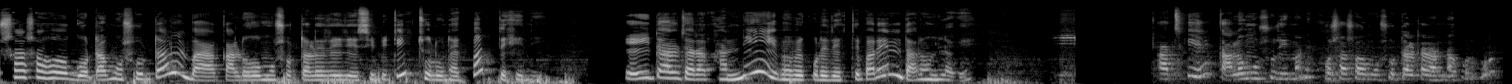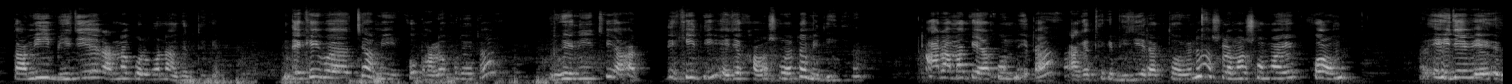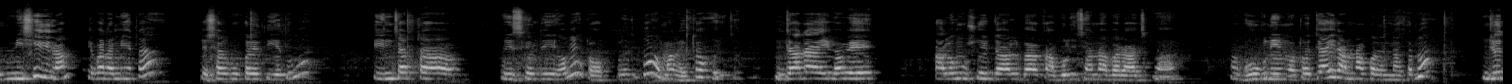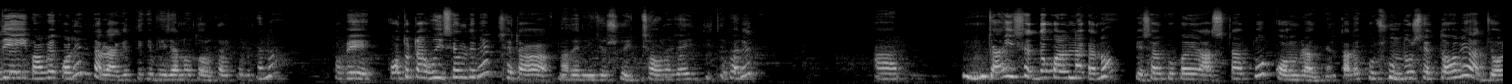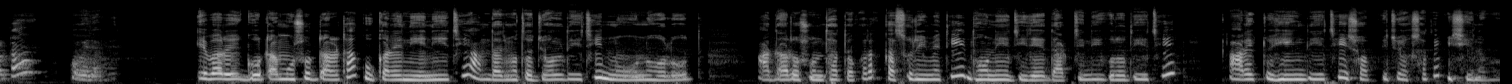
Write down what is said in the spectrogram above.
খোসা সহ গোটা মুসুর ডাল বা কালো মুসুর ডালের এই রেসিপিটি চলুন একবার দেখে নিই। এই ডাল যারা খাননি, এভাবে করে দেখতে পারেন, দারুণ লাগে। আজকে কালো মুসুরি মানে খোসা সহ মুসুর ডালটা রান্না করব। তা আমি ভিজিয়ে রান্না করব না আগের থেকে। দেখেই বোঝা যাচ্ছে আমি খুব ভালো করে এটা ধুয়ে নিয়েছি আর দেখিয়ে দিই, এই যে খাওয়ার সোডাটা আমি দিয়ে দিলাম। আর আমাকে এখন এটা আগে থেকে ভিজিয়ে রাখতে হবে না। আসলে আমার সময় কম। এই যে মিশিয়ে দিলাম, এবার আমি এটা প্রেশার কুকারে দিয়ে দেবো। তিন চারটা হুইসেল দিয়ে হবে অফ করে দেবো, আমার এটা হয়ে যাবে। যারা এইভাবে কালো মুসুরির ডাল বা কাবুলি চানা বা রাজমা ঘুগনির মতো যাই রান্না করেন না কেন, যদি এইভাবে করেন, তাহলে আগের থেকে ভেজানো দরকার পড়বে না। তবে কতটা হুইসেল দেবেন, সেটা আপনাদের নিজস্ব ইচ্ছা অনুযায়ী দিতে পারেন। আর যাই সেদ্ধ করেন না কেন প্রেশার কুকারের আঁচটা একটু কম রাখবেন। তাহলে খুব সুন্দর সেদ্ধ হবে আর জলটাও কমে যাবে। এবার ওই গোটা মসুর ডালটা কুকারে নিয়ে নিয়েছি। আন্দাজ মতো জল দিয়েছি, নুন, হলুদ, আদা, রসুন থেতো করা কাসুরি মেথি, ধনে জিরে, দারচিনি গুঁড়ো দিয়েছি আর একটু হিং দিয়েছি সব কিছু একসাথে মিশিয়ে নেব।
